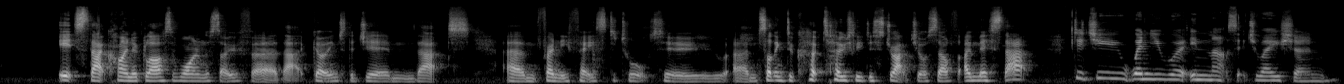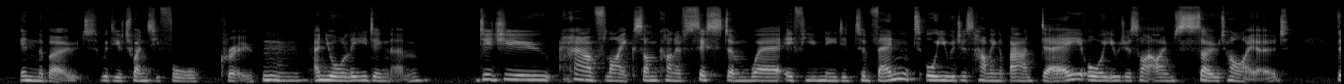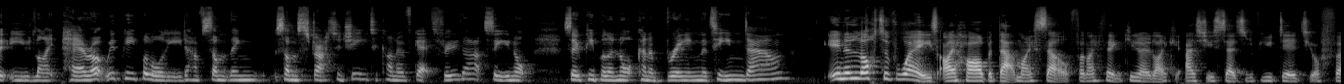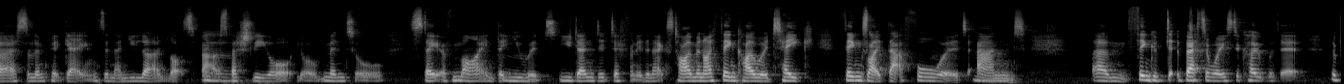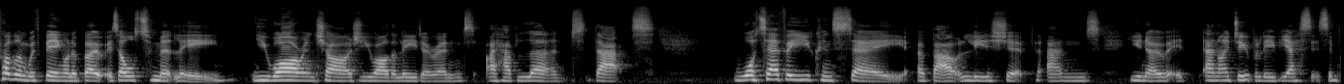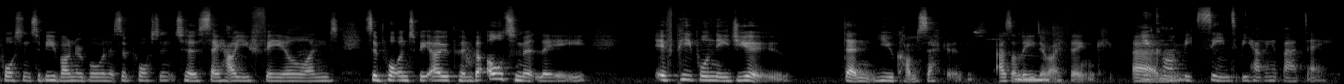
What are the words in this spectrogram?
it's that kind of glass of wine on the sofa that going to the gym that um, friendly face to talk to um, something to co- totally distract yourself. I miss that Did you, when you were in that situation in the boat with your 24 crew mm. and you're leading them, did you have like some kind of system where if you needed to vent or you were just having a bad day or you were just like, I'm so tired that you'd like pair up with people or you'd have something, some strategy to kind of get through that so you're not, so people are not kind of bringing the team down? In a lot of ways i harbored that myself. And i think you know like as you said sort of you did your first olympic games and then you learned lots about mm. especially your your mental state of mind that you mm. would you then did differently the next time. And i think i would take things like that forward mm. and um, think of d- better ways to cope with it. The problem with being on a boat is ultimately you are in charge you are the leader. And i have learned that whatever you can say about leadership and you know it and i do believe yes it's important to be vulnerable and it's important to say how you feel and it's important to be open but ultimately if people need you then you come second as a leader i think You Um, can't be seen to be having a bad day.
